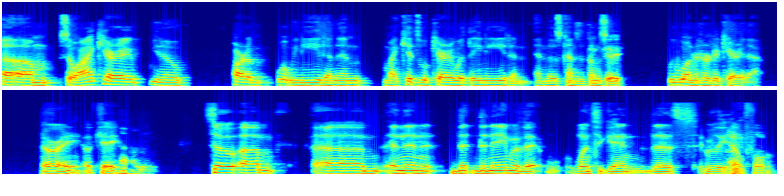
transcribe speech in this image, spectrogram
um so i carry you know part of what we need and then my kids will carry what they need and and those kinds of things. Okay. we wanted her to carry that. All right okay. Um, so um um and then the the name of it once again that's really helpful.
